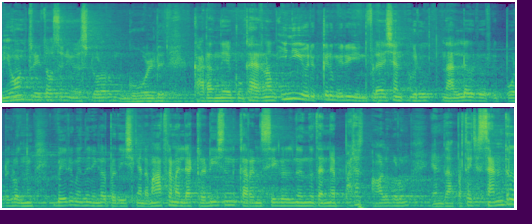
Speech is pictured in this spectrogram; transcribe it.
beyond three thousand U S ഡോളറും ഗോൾഡ് കടന്നേക്കും. കാരണം ഇനി ഒരിക്കലും ഒരു ഇൻഫ്ലേഷൻ ഒരു നല്ല ഒരു റിപ്പോർട്ടുകളൊന്നും വരുമെന്ന് നിങ്ങൾ പ്രതീക്ഷിക്കേണ്ട. മാത്രമല്ല ട്രഡീഷണൽ കറൻസികളിൽ നിന്ന് തന്നെ പല ആളുകളും എന്താ പ്രത്യേകിച്ച് സെൻട്രൽ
